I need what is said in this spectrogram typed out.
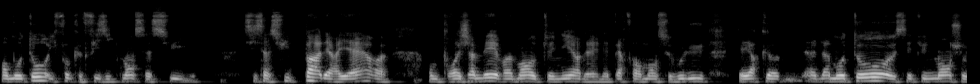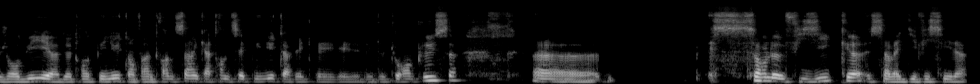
en moto, il faut que physiquement, ça suive. Si ça ne suit pas derrière, on ne pourra jamais vraiment obtenir les, performances voulues. C'est-à-dire que la moto, c'est une manche aujourd'hui de 30 minutes, enfin 35 à 37 minutes avec les, les deux tours en plus. Sans le physique, ça va être difficile.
